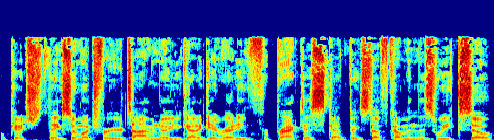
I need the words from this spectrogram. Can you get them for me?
Well, Coach, thanks so much for your time. I know you got to get ready for practice. Got big stuff coming this week. So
